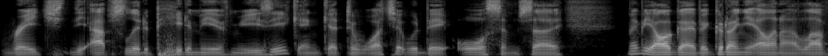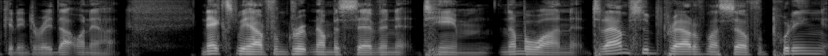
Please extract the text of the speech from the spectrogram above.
reach the absolute epitome of music and get to watch it would be awesome. So maybe I'll go, but good on you, Ellen. I love getting to read that one out. Next, we have from group number seven, Tim. Number one, today I'm super proud of myself for putting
